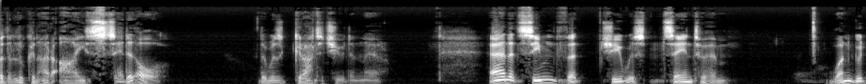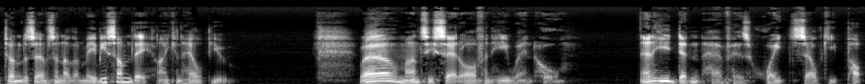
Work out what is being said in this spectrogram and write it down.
but the look in her eyes said it all. There was gratitude in there. And it seemed that she was saying to him, One good turn deserves another. Maybe some day I can help you. Well, Mansie set off and he went home. And he didn't have his white silky pup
